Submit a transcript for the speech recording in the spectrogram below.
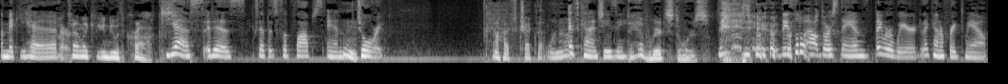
a Mickey head or. Kind of like you can do with Crocs. Yes, it is. Except it's flip flops and jewelry. I'll have to check that one out. It's kind of cheesy. They have weird stores. These little outdoor stands, they were weird. They kind of freaked me out.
